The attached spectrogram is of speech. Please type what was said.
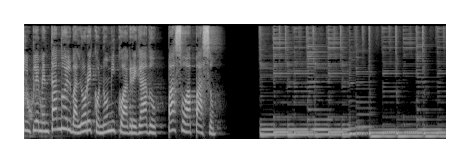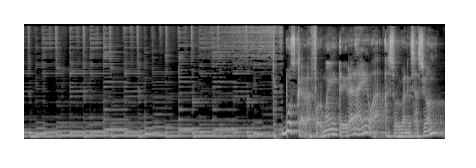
Implementando el valor económico agregado paso a paso. Busca la forma de integrar a Eva a su organización.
